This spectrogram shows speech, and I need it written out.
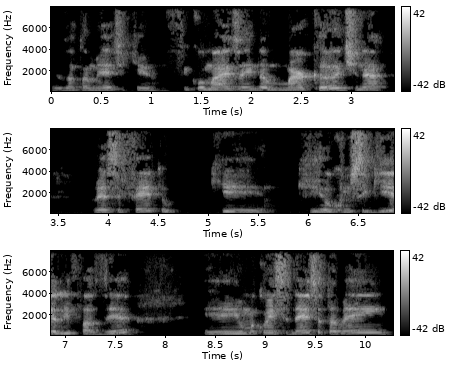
exatamente, que ficou mais ainda marcante, né, para esse feito que, que eu consegui ali fazer. E uma coincidência também,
